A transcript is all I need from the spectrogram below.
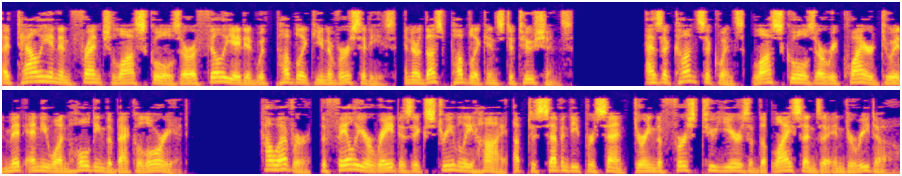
Italian and French law schools are affiliated with public universities, and are thus public institutions. As a consequence, law schools are required to admit anyone holding the baccalaureate. However, the failure rate is extremely high up to 70% during the first two years of the licenza in diritto.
